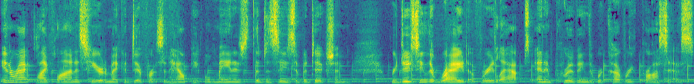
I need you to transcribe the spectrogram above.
Interact Lifeline is here to make a difference in how people manage the disease of addiction, reducing the rate of relapse and improving the recovery process.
